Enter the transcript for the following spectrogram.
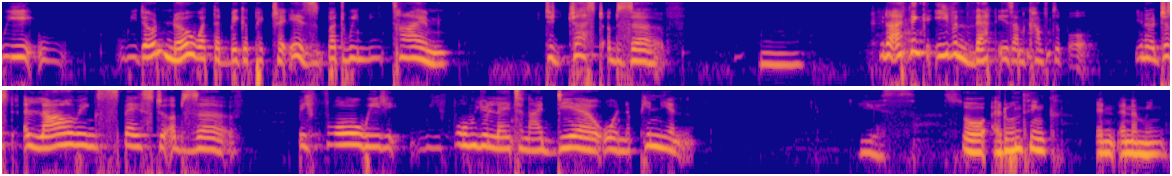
we we don't know what that bigger picture is, but we need time to just observe. You know, I think even that is uncomfortable. You know, just allowing space to observe before we we formulate an idea or an opinion. Yes. So I don't think, and, and I mean,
